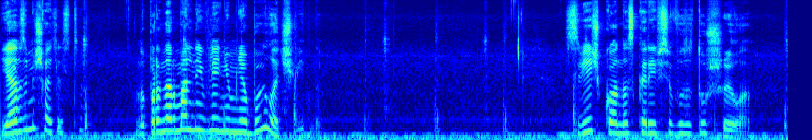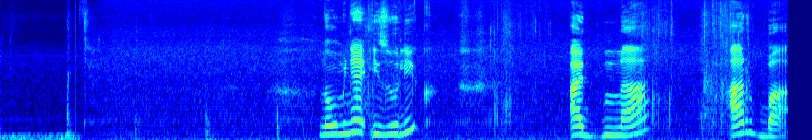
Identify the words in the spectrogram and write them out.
Я в замешательстве. Но паранормальное явление у меня было, очевидно. Свечку она, скорее всего, затушила. Но у меня из улик одна арба.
